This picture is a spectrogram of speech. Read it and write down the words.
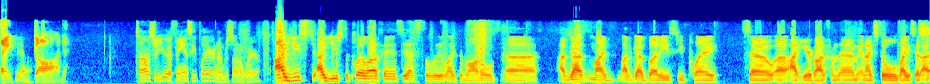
Thank Yeah. God. Thomas, are you a fantasy player and I'm just unaware? I used to, I used to play a lot of fantasy. I still really like the models. Uh, I've got my I've got buddies who play, so uh, I hear about it from them, and I still like I said I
